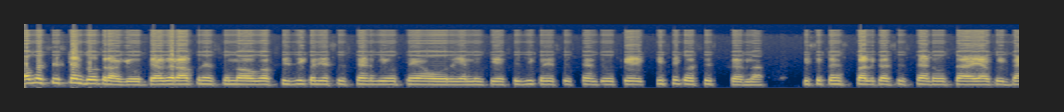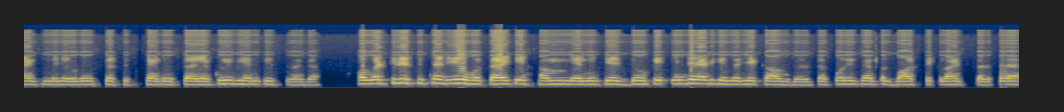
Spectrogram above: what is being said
अब असिस्टेंट दो तरह के होते हैं। अगर आपने सुना होगा फिजिकली असिस्टेंट भी होते हैं और यानी कि फिजिकली असिस्टेंट जो कि किसी को असिस्ट करना, किसी प्रिंसिपल का असिस्टेंट होता है या कोई बैंक मैनेजर होगा, उसका असिस्टेंट होता है या कोई भी यानी कि इस तरह का। और वर्चुअली असिस्टेंट ये होता है कि हम यानी कि जो कि इंटरनेट के ज़रिए काम करता है। फॉर एग्ज़ाम्पल बात से क्लाइंट करता है।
